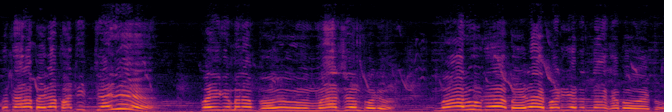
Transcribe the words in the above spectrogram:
તો તારા બૈરા ફાટી જાય ને. પછી કે મને માર જેમ પડ્યો. મારું કે બૈરા ફાટી જાય તો ના ખબર હોય તો.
